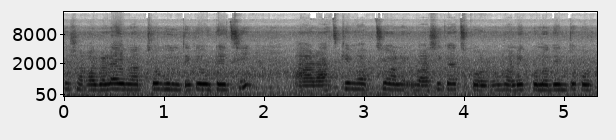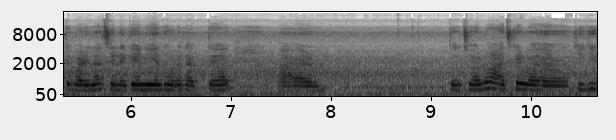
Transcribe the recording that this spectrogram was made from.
তো সকালবেলা এইমাত্র ঘুম থেকে উঠেছি। আর আজকে ভাবছি অনেক বাসি কাজ করব। মানে কোনো দিন তো করতে পারি না, ছেলেকে নিয়ে ধরে থাকতে হয়। আর তো চলো আজকে কী কী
